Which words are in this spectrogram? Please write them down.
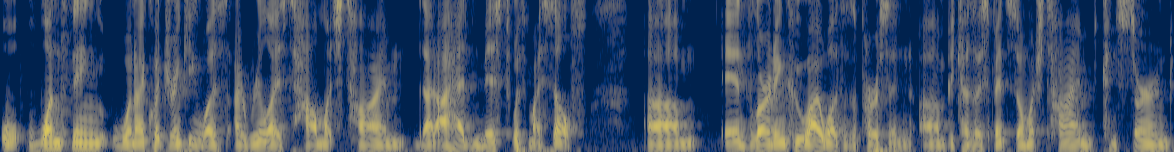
One thing when I quit drinking was I realized how much time that I had missed with myself. Um, and learning who I was as a person um, because I spent so much time concerned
